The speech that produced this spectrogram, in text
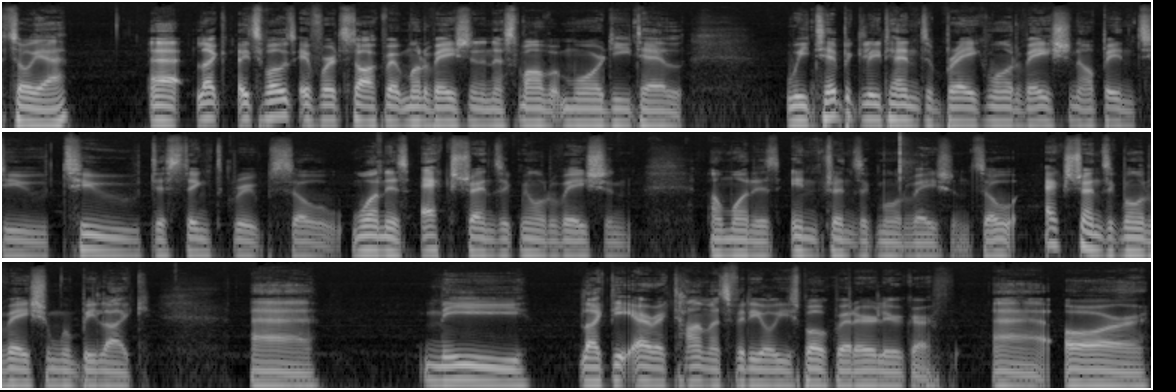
so yeah, uh, like I suppose if we're to talk about motivation in a small bit more detail, we typically tend to break motivation up into two distinct groups. So one is extrinsic motivation, and one is intrinsic motivation. So extrinsic motivation would be like, uh, me like the Eric Thomas video you spoke about earlier, Garth, uh, or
